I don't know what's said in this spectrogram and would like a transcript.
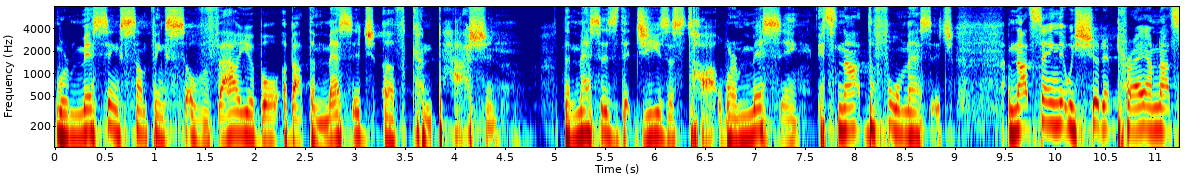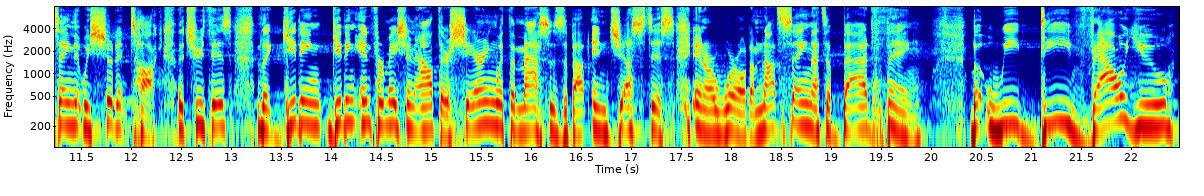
we're missing something so valuable about the message of compassion the message that Jesus taught. We're missing. It's not the full message. I'm not saying that we shouldn't pray. I'm not saying that we shouldn't talk. The truth is, like getting, getting information out there, sharing with the masses about injustice in our world. I'm not saying that's a bad thing, but we devalue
